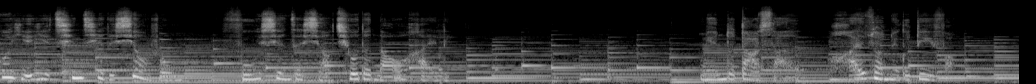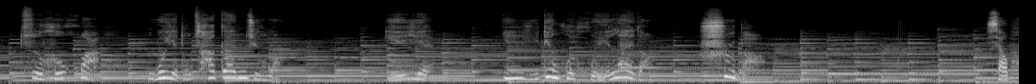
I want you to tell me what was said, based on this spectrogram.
锅爷爷亲切的笑容浮现在小秋的脑海里。您的大伞还在那个地方，字和画我也都擦干净了。爷爷，您一定会回来的，是吧？小朋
